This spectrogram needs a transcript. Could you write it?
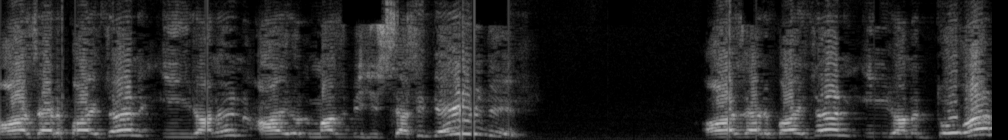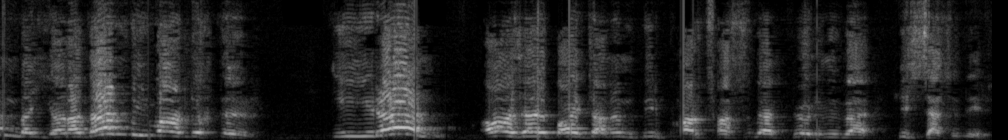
Azerbaycan İran'ın ayrılmaz bir hissesi değildir. Azerbaycan İran'ı doğan ve yaradan bir varlıktır. İran Azerbaycan'ın bir parçası ve bölümü ve hissesidir.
